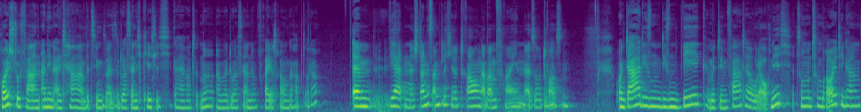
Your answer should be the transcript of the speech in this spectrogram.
Rollstuhlfahren an den Altar, beziehungsweise du hast ja nicht kirchlich geheiratet, ne? Aber du hast ja eine freie Trauung gehabt, oder? Ähm, wir hatten eine standesamtliche Trauung, aber im Freien, also mhm. draußen. Und da diesen, diesen Weg mit dem Vater oder auch nicht zum, zum Bräutigam,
